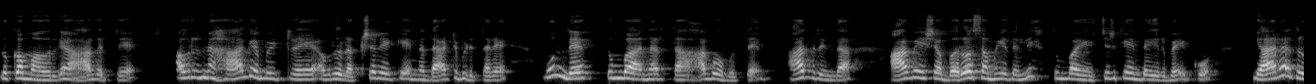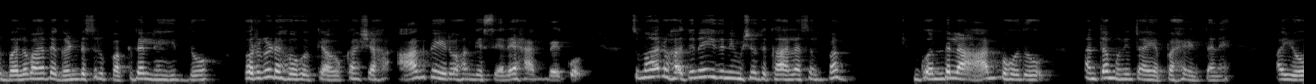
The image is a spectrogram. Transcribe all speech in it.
ರುಕಮ್ಮ ಅವ್ರಿಗೆ ಆಗುತ್ತೆ. ಅವರನ್ನು ಹಾಗೆ ಬಿಟ್ಟರೆ ಅವರು ರಕ್ಷರೇಖೆಯನ್ನು ದಾಟಿ ಬಿಡ್ತಾರೆ, ಮುಂದೆ ತುಂಬ ಅನರ್ಥ ಆಗೋಗುತ್ತೆ. ಆದ್ದರಿಂದ ಆವೇಶ ಬರೋ ಸಮಯದಲ್ಲಿ ತುಂಬ ಎಚ್ಚರಿಕೆಯಿಂದ ಇರಬೇಕು. ಯಾರಾದರೂ ಬಲವಾದ ಗಂಡಸರು ಪಕ್ಕದಲ್ಲೇ ಇದ್ದು ಹೊರಗಡೆ ಹೋಗೋಕ್ಕೆ ಅವಕಾಶ ಆಗದೆ ಇರೋ ಹಾಗೆ ಸೆರೆ ಹಾಕಬೇಕು. ಸುಮಾರು ಹದಿನೈದು ನಿಮಿಷದ ಕಾಲ ಸ್ವಲ್ಪ ಗೊಂದಲ ಆಗಬಹುದು ಅಂತ ಮುನಿತಾಯಪ್ಪ ಹೇಳ್ತಾನೆ. ಅಯ್ಯೋ,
